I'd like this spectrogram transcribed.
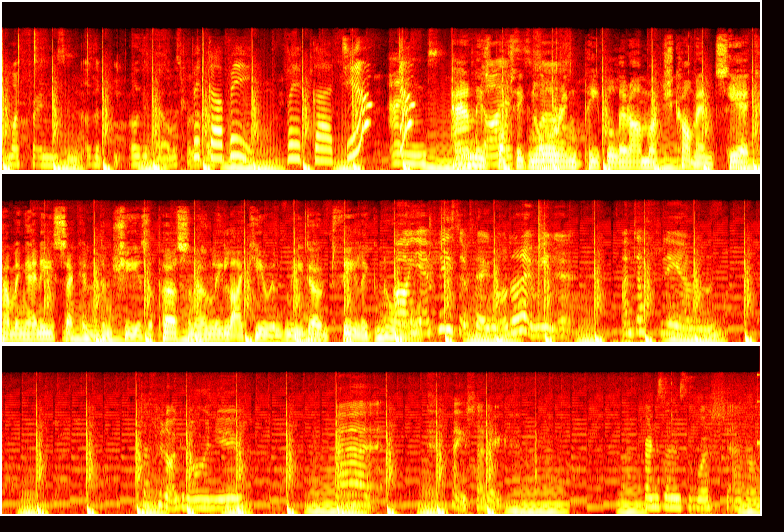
like my friends and other people, other girls, whatever. Pikachu. Pikachu. And Anne is bot ignoring well. people there are much comments here coming any second and she is a person only like you and me don't feel ignored. Oh yeah, please don't feel ignored. I don't mean it. I'm definitely um definitely not ignoring you. Uh, thanks, Shadik. Friendzone is the worst shit ever.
